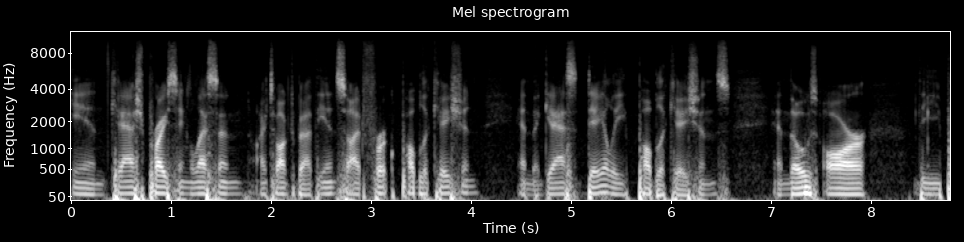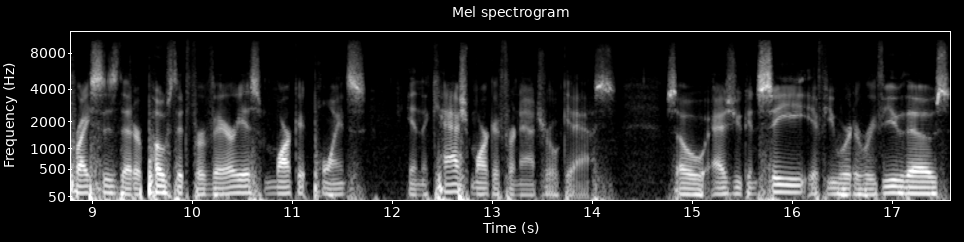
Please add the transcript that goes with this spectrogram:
in cash pricing lesson, I talked about the Inside FERC publication and the Gas Daily publications, and those are the prices that are posted for various market points in the cash market for natural gas. So as you can see, if you were to review those,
